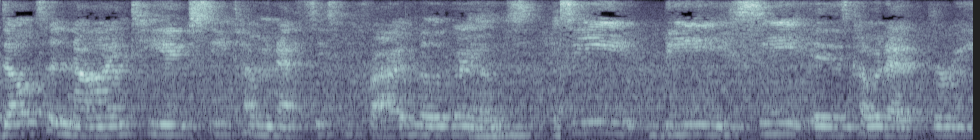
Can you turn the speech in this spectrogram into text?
Delta 9 THC coming at 65 milligrams. Mm-hmm. CBC is coming at three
